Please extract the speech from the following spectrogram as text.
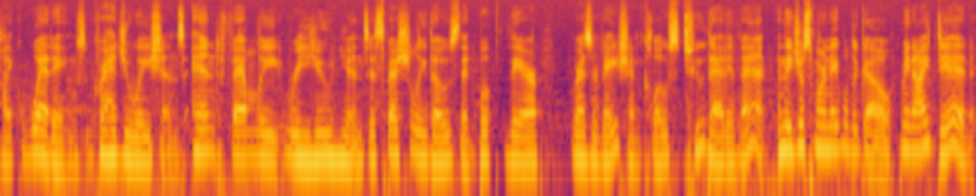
like weddings, graduations, and family reunions, especially those that booked their reservation close to that event and they just weren't able to go. I mean, I did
